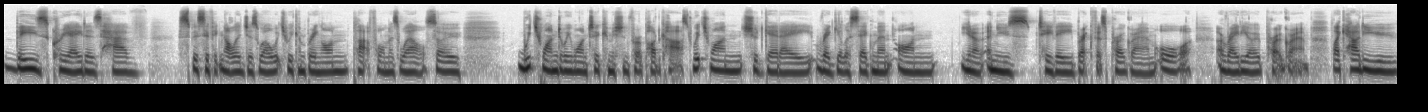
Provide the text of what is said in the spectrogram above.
these creators have specific knowledge as well, which we can bring on platform as well. So, which one do we want to commission for a podcast? Which one should get a regular segment on, you know, a news TV breakfast program or a radio program? Like, how do you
